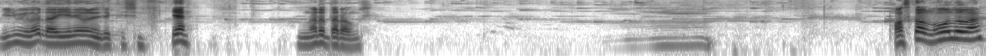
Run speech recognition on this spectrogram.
Bilmiyorlar daha yeni öğrenecekler şimdi. Gel. Bunlar da daralmış. Pascal ne oluyor lan?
